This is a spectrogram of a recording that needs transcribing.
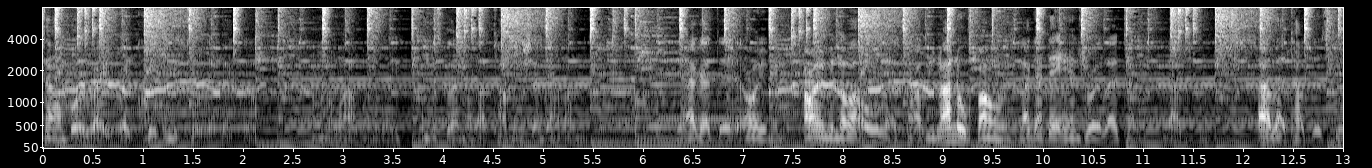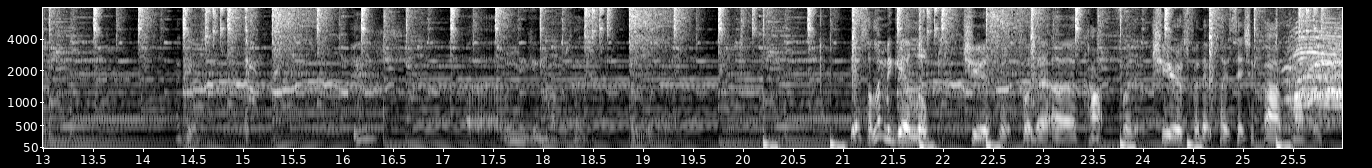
Soundboard right, right quick. Let me pull that back up. I don't know why I went away. I'm just glad my laptop didn't shut down on me. Yeah, I got that. I don't even I don't even know our old laptop. You know, I know phones, and I got that Android laptop. Our laptop this good. I guess. uh, let me get my back. Yeah, so let me get a little cheers for, for the uh comp, for the cheers for that PlayStation 5 conference.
